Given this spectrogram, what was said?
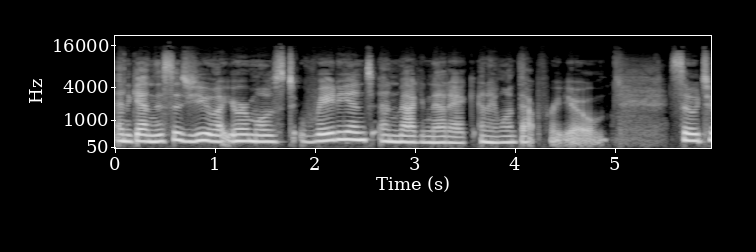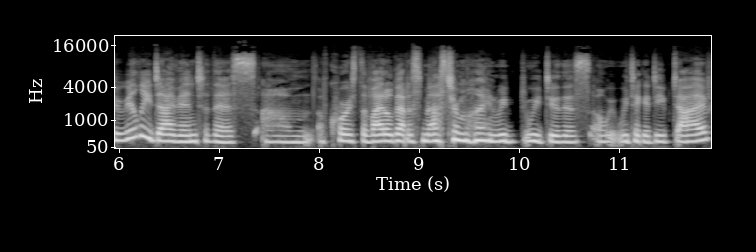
And again, this is you at your most radiant and magnetic, and I want that for you. So to really dive into this, um, of course, the Vital Goddess Mastermind, we we do this, uh, we, we, take a deep dive.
